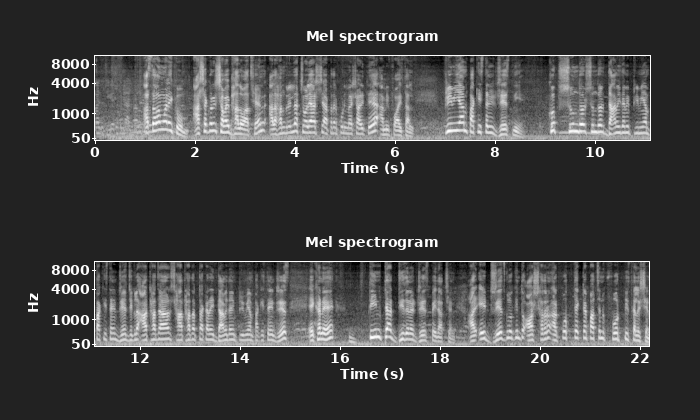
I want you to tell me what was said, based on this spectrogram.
আসসালামু আলাইকুম। আশা করি সবাই ভালো আছেন। আলহামদুলিল্লাহ চলে আসছে আপনাদের পূর্ণিমা শাড়িতে আমি ফয়সাল। প্রিমিয়াম পাকিস্তানি ড্রেস নিয়ে। খুব সুন্দর সুন্দর দামি দামি প্রিমিয়াম পাকিস্তানি ড্রেস, যেগুলো আট হাজার, সাত হাজার টাকার এই দামি দামি প্রিমিয়াম পাকিস্তানি ড্রেস, এখানে তিনটা ডিজাইনের ড্রেস পেয়ে যাচ্ছেন। আর এই ড্রেসগুলো কিন্তু অসাধারণ, আর প্রত্যেকটা পাচ্ছেন ফোর পিস কালেকশন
